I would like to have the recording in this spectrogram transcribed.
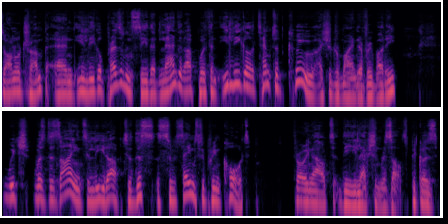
Donald Trump and illegal presidency that landed up with an illegal attempted coup, I should remind everybody, which was designed to lead up to this same Supreme Court throwing out the election results because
